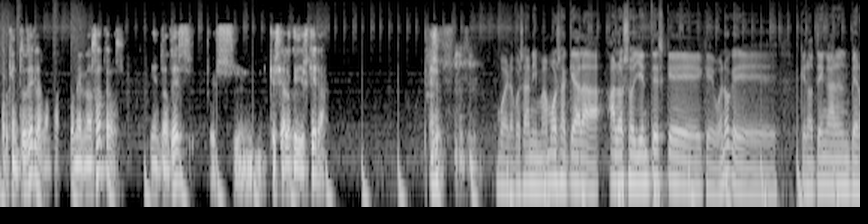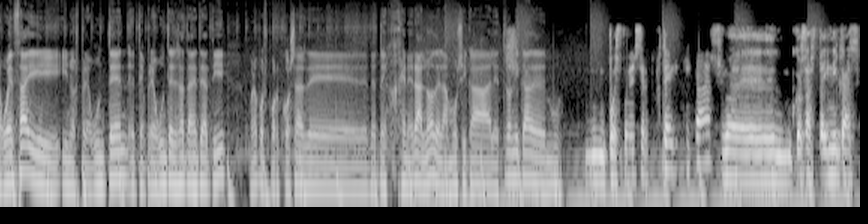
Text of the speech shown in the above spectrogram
Porque entonces las vamos a poner nosotros. Y entonces, pues que sea lo que Dios quiera. Bueno, pues animamos aquí a, la, a los oyentes que, que bueno, que, que, no tengan vergüenza y, y, nos pregunten, te pregunten exactamente a ti, bueno, pues por cosas de, de, de general, ¿no? De la música electrónica, de, pues pueden ser técnicas, eh, cosas técnicas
